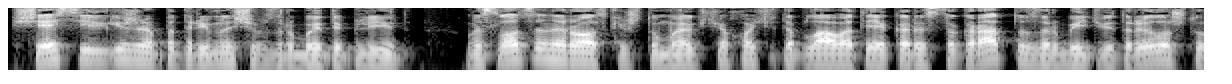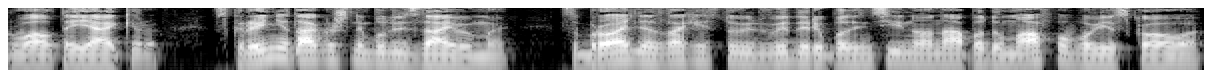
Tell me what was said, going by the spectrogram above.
Ще стільки ж потрібно, щоб зробити плід. Весло це не розкіш, тому якщо хочете плавати як аристократ, то зробіть вітрило, штурвал та якір. Скрині також не будуть зайвими. Зброя для захисту від видерів потенційного нападу мавп обов'язково.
